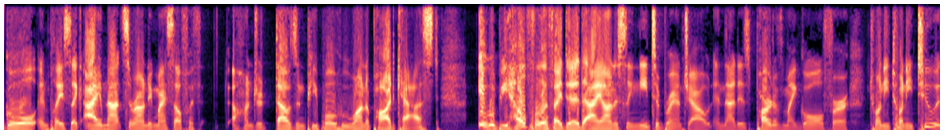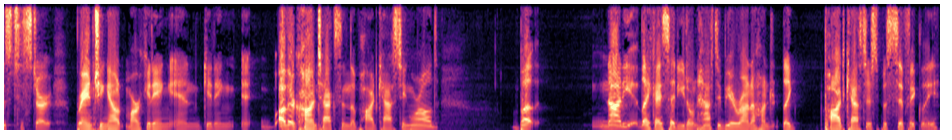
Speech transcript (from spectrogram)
goal in place. Like, I'm not surrounding myself with a hundred thousand people who want a podcast. It would be helpful if I did. I honestly need to branch out, and that is part of my goal for 2022 is to start branching out marketing and getting eh, other contacts in the podcasting world. But not like I said, you don't have to be around a hundred like podcasters specifically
